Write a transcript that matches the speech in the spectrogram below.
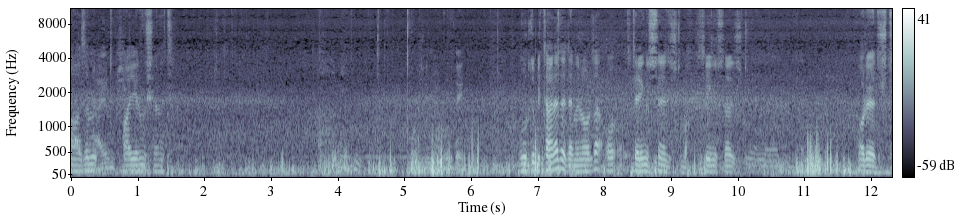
Ağzını Ayırmış. ayırmış evet. Vurdu bir tane de demin orada. O senin üstüne düştü bak. Senin üstüne düştü. Oraya düştü.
